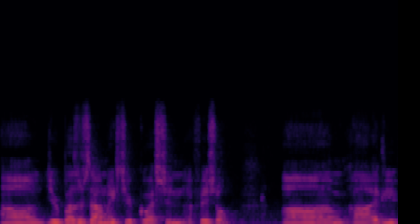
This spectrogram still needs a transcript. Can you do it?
Uh, your buzzer sound makes your question official. Um, uh, if you,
